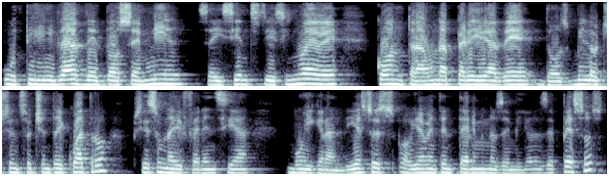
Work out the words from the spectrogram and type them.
utilidad de 12.619 contra una pérdida de 2.884, pues es una diferencia muy grande. Y esto es obviamente en términos de millones de pesos,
